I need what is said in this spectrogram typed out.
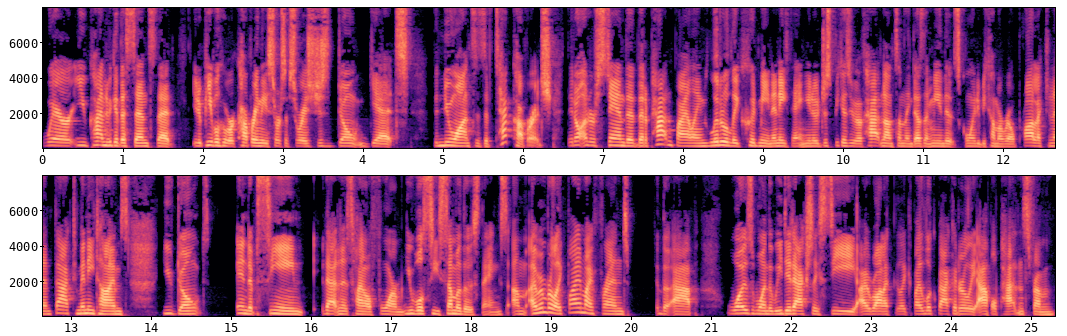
where you kind of get the sense that you know people who are covering these sorts of stories just don't get the nuances of tech coverage. They don't understand that, that a patent filing literally could mean anything. You know, just because you have a patent on something doesn't mean that it's going to become a real product. And in fact, many times you don't end up seeing that in its final form. You will see some of those things. Um, I remember like Find My Friend, the app, was one that we did actually see, ironically. Like if I look back at early Apple patents from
